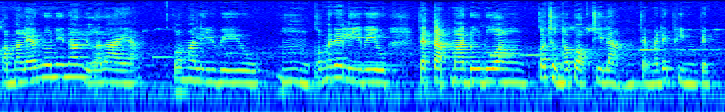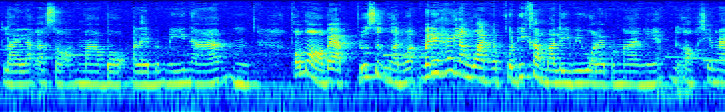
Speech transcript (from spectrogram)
กลับมาแล้วนู่นนี่นั่นหรืออะไรอะ่ะ ก็มารีวิว อืม ก็ไม่ได้รีวิว แต่กลับมาดูดวงก็ถึงมาบอกทีหลัง แต่ไม่ได้พิมพ์เป็นลายลักษณ์อักษรมาบอกอะไรแบบนี้นะ อืมเพราะหมอแบบรู้สึกเหมือนว่าไม่ได้ให้รางวัลกับคนที่กลับมารีวิวอะไรประมาณนี้นึกออกใช่ไหม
